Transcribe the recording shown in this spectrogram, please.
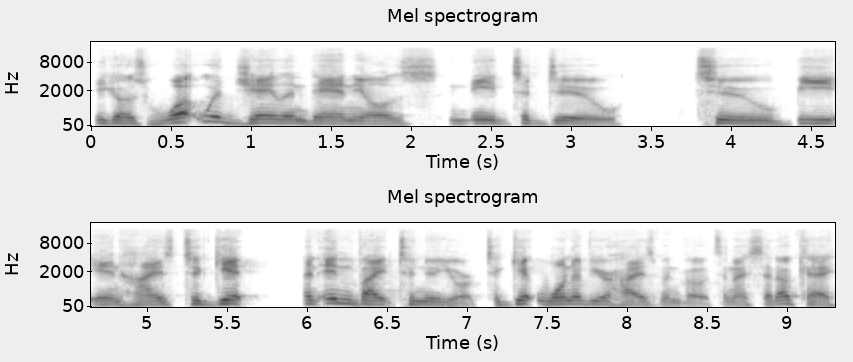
he goes, "What would Jalon Daniels need to do to be in Heis to get an invite to New York to get one of your Heisman votes?" And I said, "Okay."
